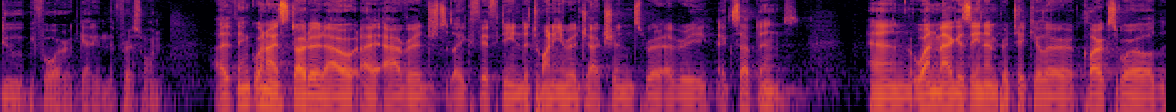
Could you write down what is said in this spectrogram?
do before getting the first one? I think when I started out, I averaged like 15 to 20 rejections for every acceptance. And one magazine in particular, Clarkesworld,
